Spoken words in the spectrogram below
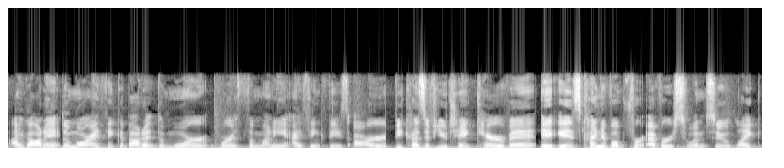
I got it. The more I think about it, the more worth the money I think these are because if you take care of it, it is kind of a forever swimsuit like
